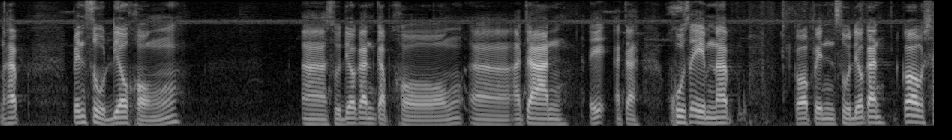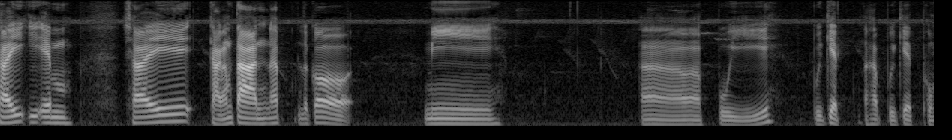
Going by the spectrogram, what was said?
นะครับ เป็นสูตรเดียวของอ่าสูตรเดียวกันกับของอ่าอาจารย์เอ๊ะอาจารย์ครูเอ็มนะครับ ก็เป็นสูตรเดียวกัน ก็ใช้ EM ใช้กากน้ำตาลนะครับ แล้วก็มีอ่าปุ๋ยปุ๋ยเกตนะครับปุ๋ยเกตผม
